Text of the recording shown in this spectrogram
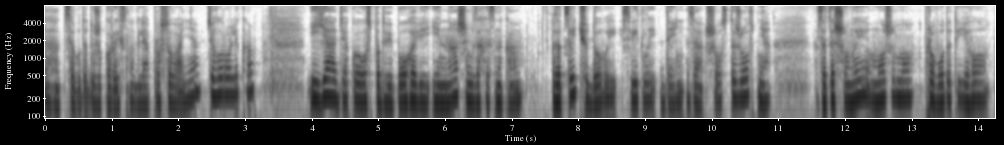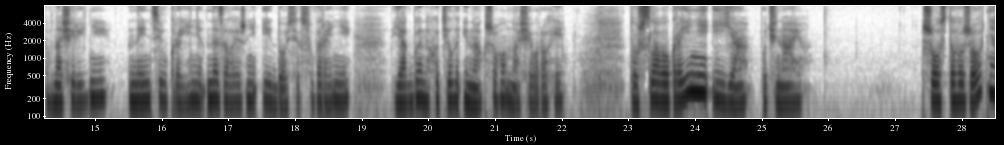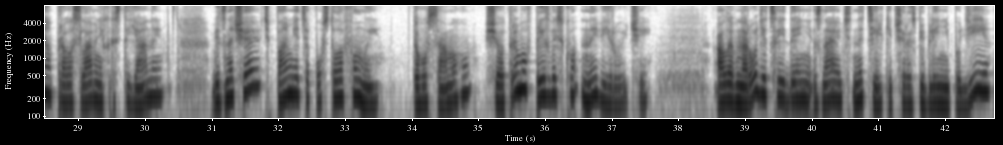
Е, Це буде дуже корисно для просування цього ролика. І я дякую Господові Богові і нашим захисникам за цей чудовий світлий день, за 6 жовтня, за те, що ми можемо проводити його в нашій рідній нинці Україні, незалежній і досі суверенній, як би не хотіли інакшого наші вороги. Тож слава Україні і я починаю. 6 жовтня православні християни відзначають пам'ять апостола Фоми, того самого, що отримав прізвисько невіруючий. Але в народі цей день знають не тільки через біблійні події,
